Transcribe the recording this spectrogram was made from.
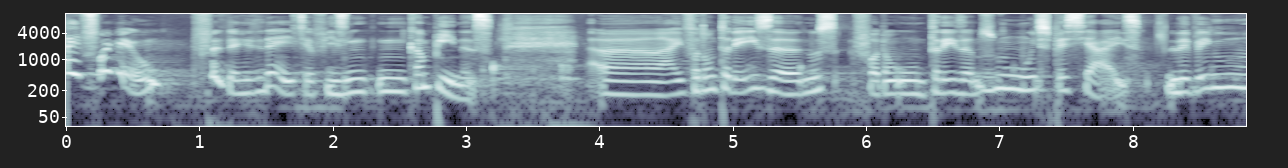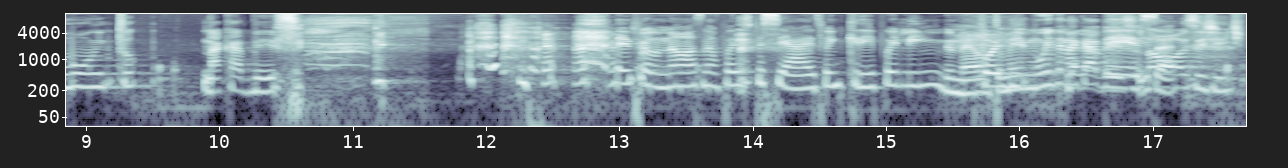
Aí foi eu fazer residência. Eu fiz em, em Campinas. Uh, aí foram três anos. Foram três anos muito especiais. Levei muito na cabeça. Ele falou, nossa, não foi especiais, foi incrível, foi lindo, né? Eu foi tomei muito na, na cabeça. cabeça. Nossa, gente,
